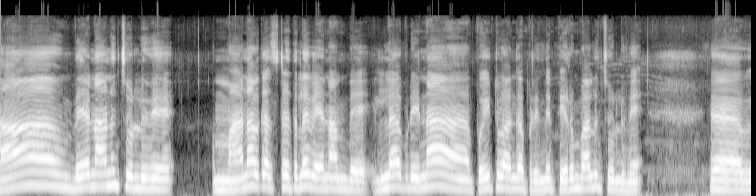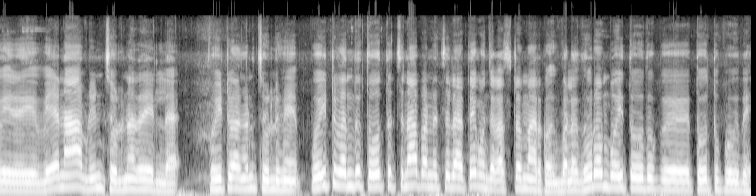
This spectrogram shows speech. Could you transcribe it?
நான் வேணான்னு சொல்லுவேன். மன கஷ்டத்தில் வேணாம்பே இல்லை அப்படின்னா போயிட்டு வாங்க அப்படின்னு பெரும்பாலும் சொல்லுவேன். வேணாம் அப்படின்னு சொன்னதே இல்லை. போயிட்டு வாங்கன்னு சொல்லுவேன். போயிட்டு வந்து தோத்துச்சுன்னா பண்ணுச்சுனாத்தே கொஞ்சம் கஷ்டமாக இருக்கும். இவ்வளோ தூரம் போய் தோத்து தோற்று போகுதே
